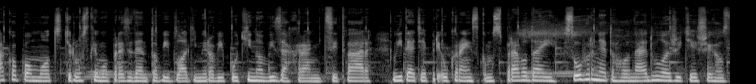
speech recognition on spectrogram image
ako pomôcť ruskému prezidentovi Vladimirovi Putinovi zachrániť si tvár. Vítajte pri ukrajinskom spravodaji, súhrne toho najdôležitejšieho z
